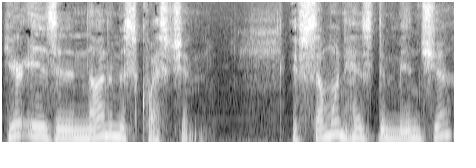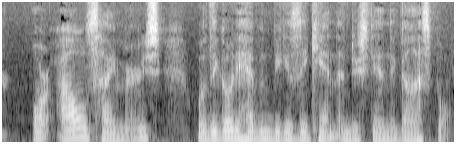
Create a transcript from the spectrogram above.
Here is an anonymous question. If someone has dementia or Alzheimer's, will they go to heaven because they can't understand the gospel?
